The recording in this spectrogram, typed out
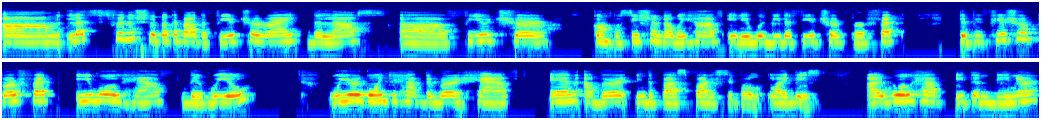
um, let's finish to talk about the future, right? The last uh, future composition that we have, it, it will be the future perfect. The future perfect it will have the will we are going to have the verb have and a verb in the past participle like this. I will have eaten dinner.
